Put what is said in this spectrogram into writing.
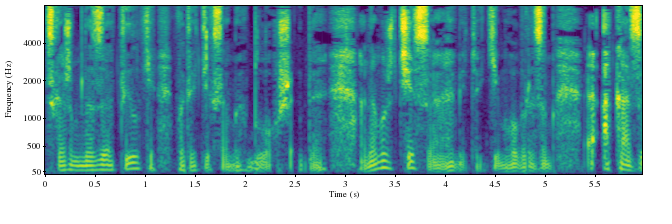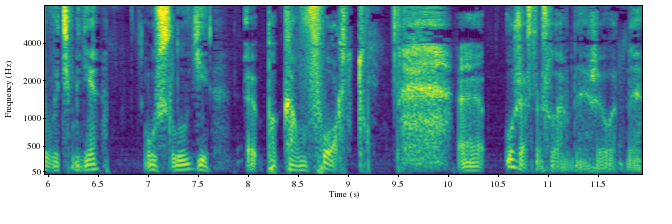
скажем, на затылке вот этих самых блошек, да. Она может часами таким образом э, оказывать мне услуги э, по комфорту. Э, ужасно славное животное.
